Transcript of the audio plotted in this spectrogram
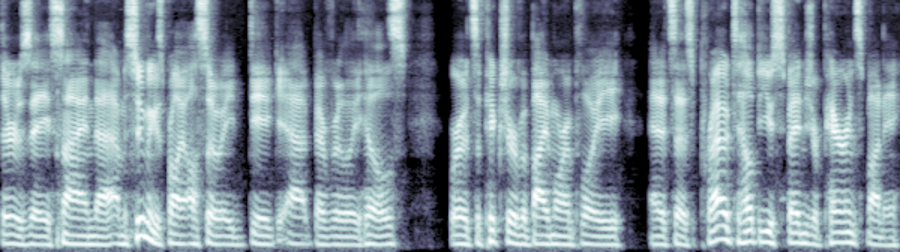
there's a sign that I'm assuming is probably also a dig at Beverly Hills, where it's a picture of a Buy More employee, and it says "Proud to help you spend your parents' money."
